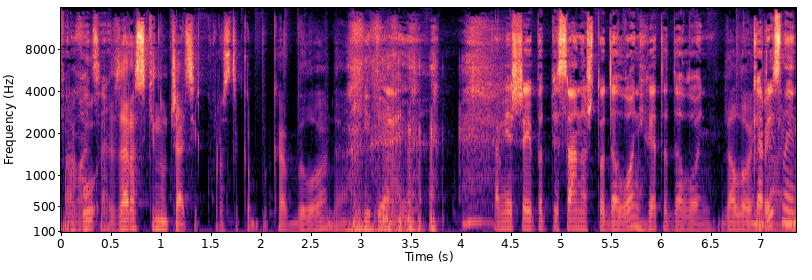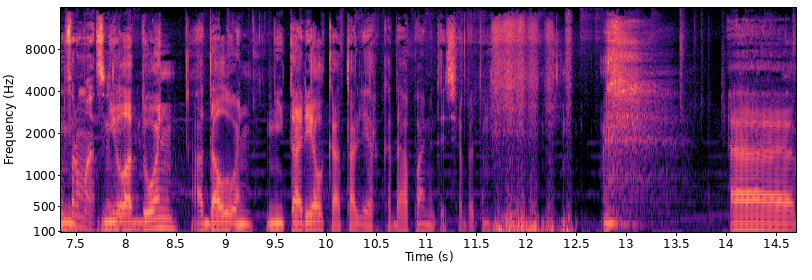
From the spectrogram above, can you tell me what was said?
Магу інфармацыя зараз кіну чацік просто каб каб было да ідэальна там яшчэ і падпісана што далонь гэта далонь далонь Карысная да. Не- інфармацыя. не ладонь а далонь не тарелка а талерка да памятайце об этом Э,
